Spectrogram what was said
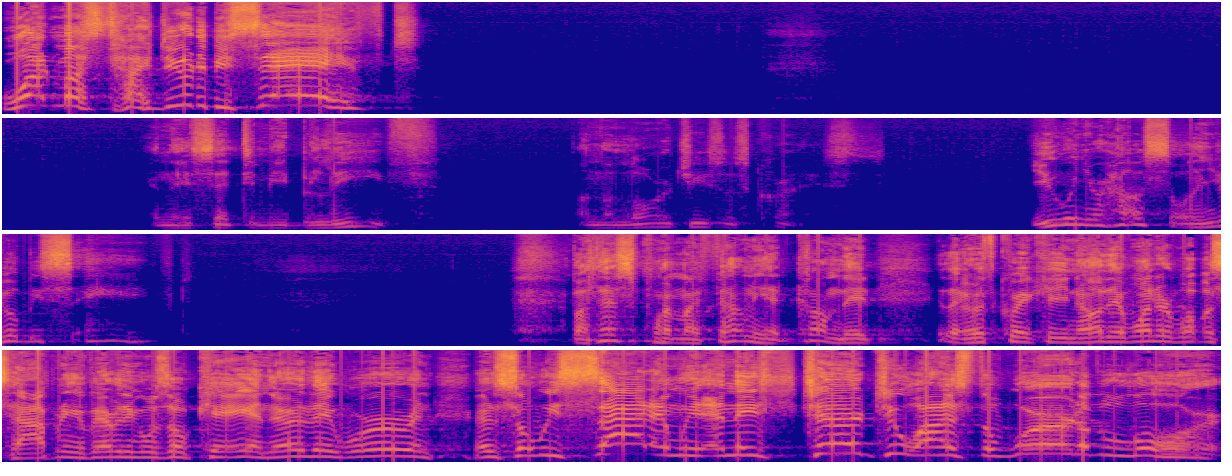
what must I do to be saved? And they said to me, Believe on the Lord Jesus Christ, you and your household, and you'll be saved. By this point, my family had come. They'd, the earthquake, you know, they wondered what was happening, if everything was okay, and there they were. And, and so we sat and, we, and they shared to us the word of the Lord.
